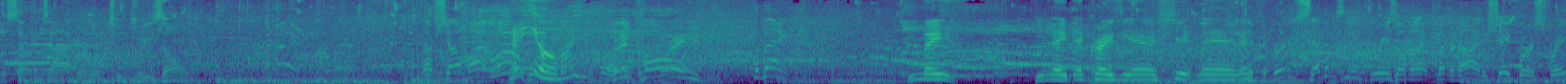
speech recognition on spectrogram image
The second time, a little 2-3 zone. Tough shot by Lu. Damn, I, Can he call the bank? he made he made that crazy ass shit, man. They've converted 17 threes on the night Thunder nine. As Shea bursts free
